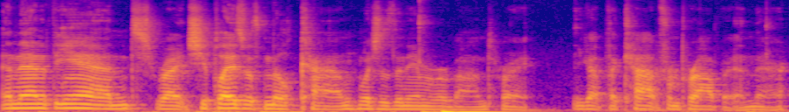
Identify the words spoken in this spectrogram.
And then at the end, right, she plays with MilkCan, which is the name of her band, right? You got the cat from Parappa in there.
